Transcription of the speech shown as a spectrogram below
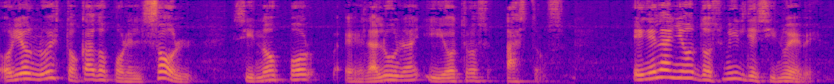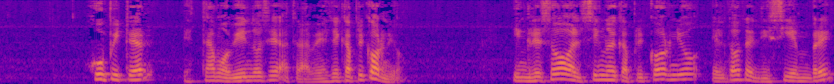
Orión no es tocado por el Sol, sino por eh, la Luna y otros astros. En el año 2019, Júpiter está moviéndose a través de Capricornio. Ingresó al signo de Capricornio el 2 de diciembre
